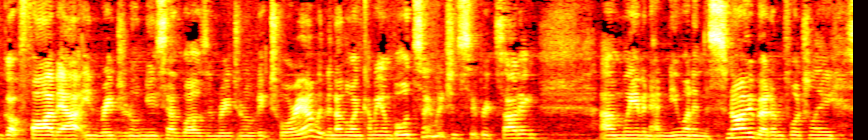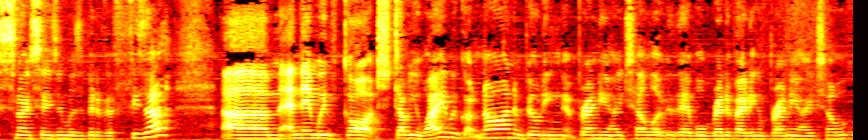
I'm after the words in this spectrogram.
We've got five out in regional New South Wales and regional Victoria, with another one coming on board soon, which is super exciting. Um, we even had a new one in the snow, but unfortunately, snow season was a bit of a fizzer. Um, and then we've got WA, we've got nine, and building a brand new hotel over there. We're renovating a brand new hotel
